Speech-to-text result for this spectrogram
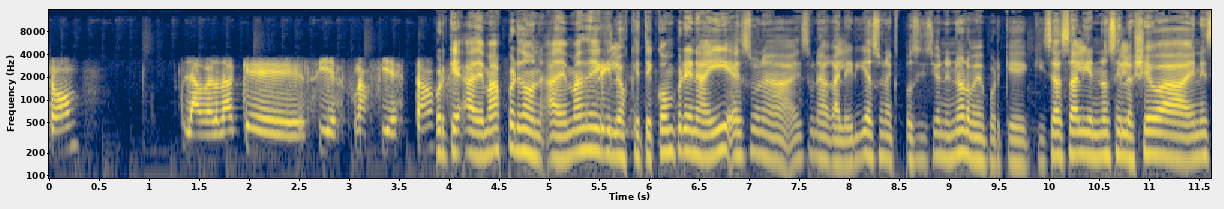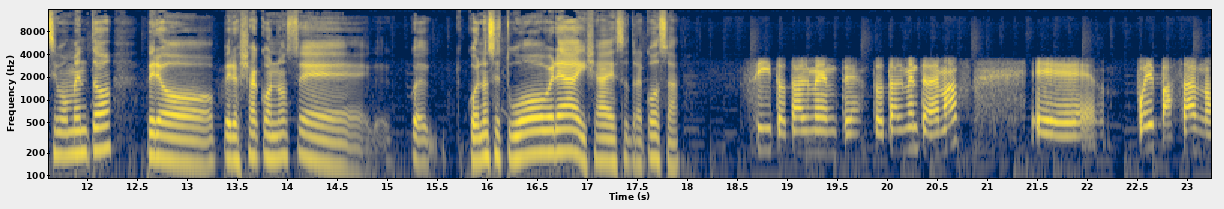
yo. La verdad que sí, es una fiesta. Porque además, perdón, además de que los que te compren ahí es una es una galería, es una exposición enorme, porque quizás alguien no se lo lleva en ese momento, pero pero ya conoce co- conoce tu obra y ya es otra cosa. Sí, totalmente, totalmente. Además, eh, puede pasar, no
